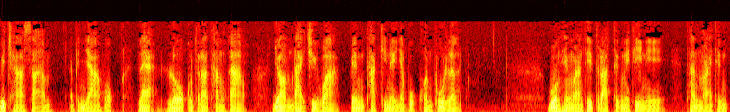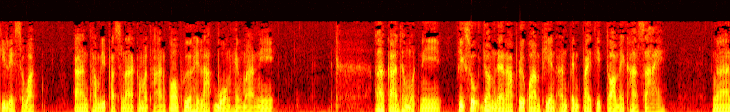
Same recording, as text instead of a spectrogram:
วิชาสามอภิญญาหกและโลกุตระธรรมเก้าย่อมได้ชื่อว่าเป็นทักขิเนยบุคคลผู้เลิศ บ่วงแห่งมารที่ตรัสถึงในที่นี้ ท่านหมายถึงกิเลสวัฏการทำวิปัสสนากรรมฐานก็เพื่อให้ละบ่วงแห่งมารนี้ อาการทั้งหมดนี้ภิกษุย่อมได้รับด้วยความเพียรอันเป็นไปติดต่อไม่ขาดสาย งาน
